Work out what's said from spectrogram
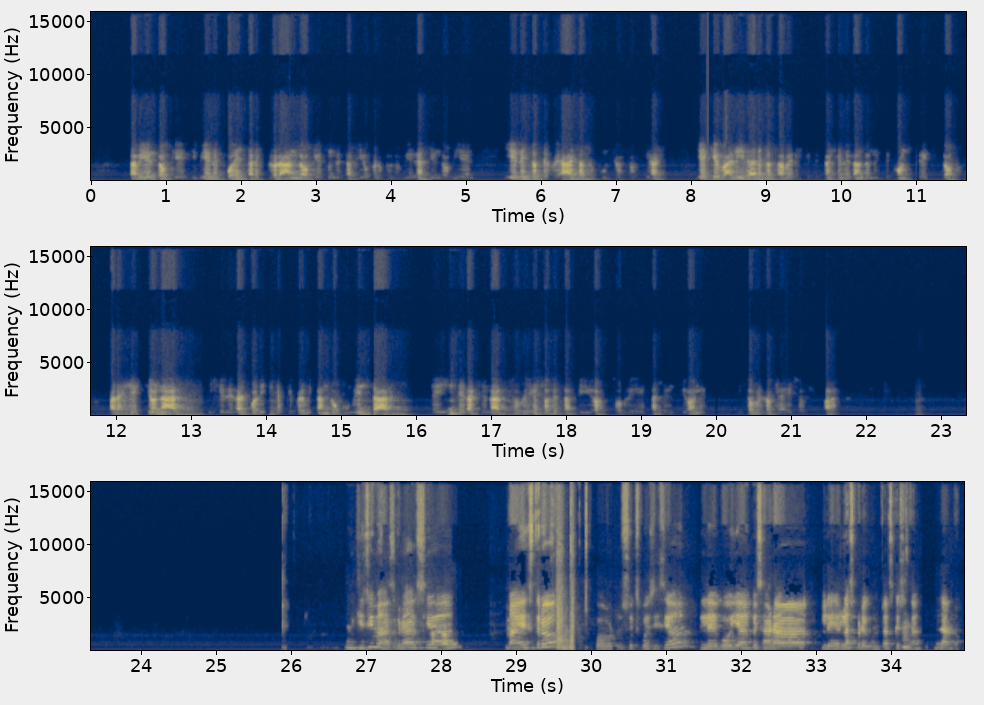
Sabiendo que si bien puede estar explorando, que es un desafío, pero que lo viene haciendo bien, y en esto se realza su función social. Y hay que validar estos saberes que se están generando en este contexto para gestionar y generar políticas que permitan documentar e interaccionar sobre esos desafíos, sobre esas tensiones y sobre lo que a ellos les pasa. Muchísimas gracias, maestro, por su exposición. Le voy a empezar a leer las preguntas que se están generando.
